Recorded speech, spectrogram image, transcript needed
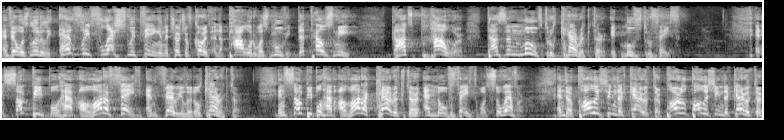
and there was literally every fleshly thing in the church of Corinth, and the power was moving. That tells me God's power doesn't move through character, it moves through faith. And some people have a lot of faith and very little character. And some people have a lot of character and no faith whatsoever and they're polishing their character, polishing their character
